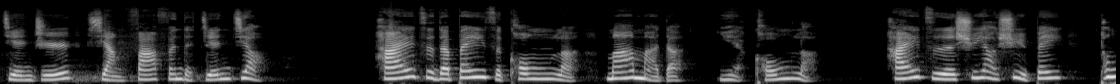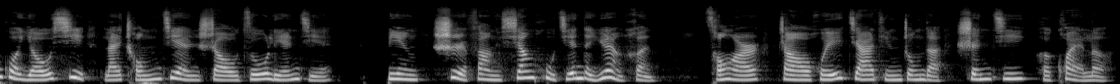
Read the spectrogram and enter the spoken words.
简直想发疯的尖叫。孩子的杯子空了，妈妈的也空了。孩子需要续杯。通过游戏来重建手足连结，并释放相互间的怨恨，从而找回家庭中的生机和快乐。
